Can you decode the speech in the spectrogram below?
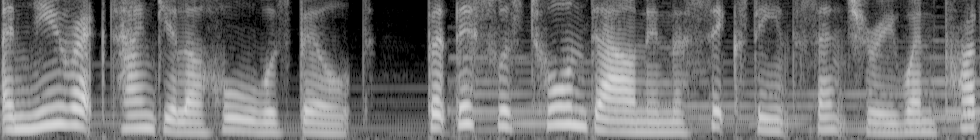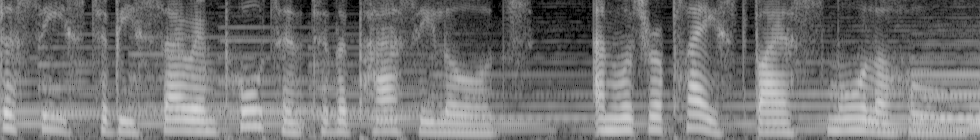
a new rectangular hall was built, but this was torn down in the 16th century when Prudhoe ceased to be so important to the Percy lords, and was replaced by a smaller hall.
